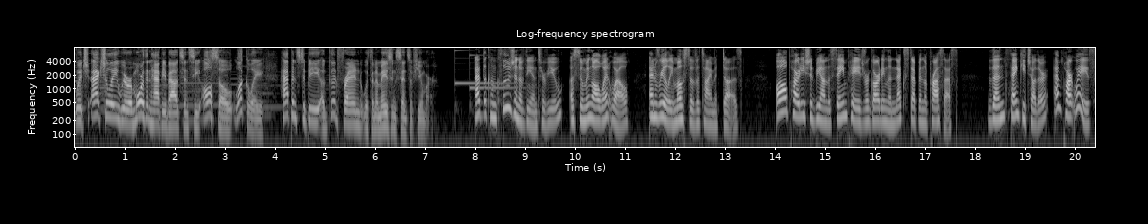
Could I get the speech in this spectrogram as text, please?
which actually we were more than happy about since he also, luckily, happens to be a good friend with an amazing sense of humor. At the conclusion of the interview, assuming all went well, and really most of the time it does, all parties should be on the same page regarding the next step in the process. Then thank each other and part ways.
